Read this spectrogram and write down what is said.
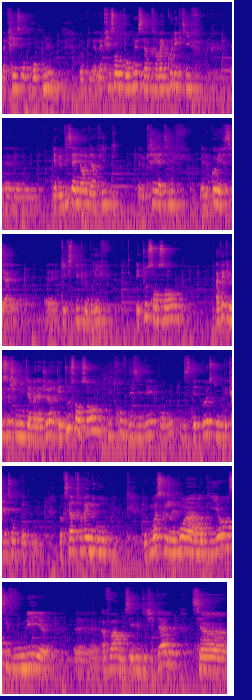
la création de contenu. Donc la création de contenu, c'est un travail collectif il y a le designer graphique, il y a le créatif, il y a le commercial euh, qui explique le brief. Et tous ensemble, avec le social media manager, et tous ensemble, ils trouvent des idées pour des idées de post ou des créations de contenu. Donc c'est un travail de groupe. Donc moi, ce que je réponds à mon client, si vous voulez euh, avoir une cellule digitale, c'est un,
